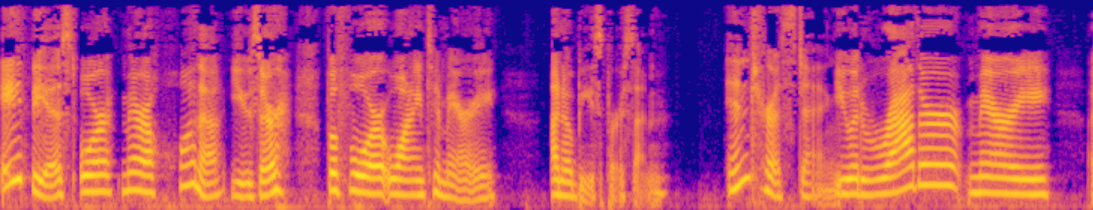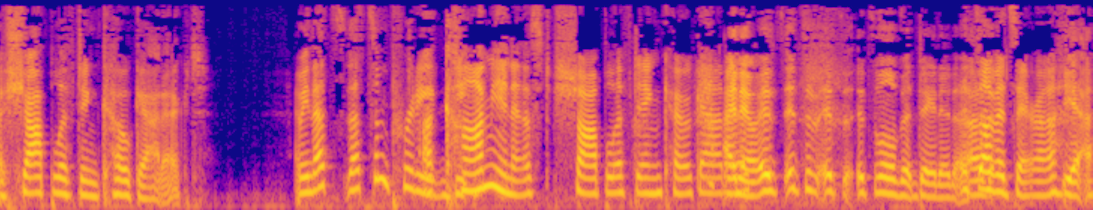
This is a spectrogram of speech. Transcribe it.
atheist, or marijuana user before wanting to marry an obese person. Interesting. You would rather marry a shoplifting coke addict. I mean, that's that's some pretty a deep- communist shoplifting coke addict. I know it's it's a, it's it's a little bit dated. It's Uh, of its era. yeah,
